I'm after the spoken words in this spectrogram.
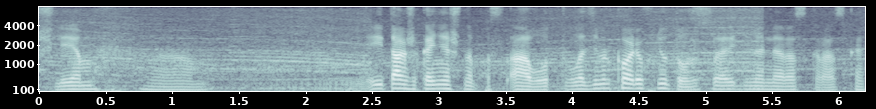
шлем. Э, и также, конечно, пос... а вот Владимир Ковалев у тоже своя оригинальная раскраска.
